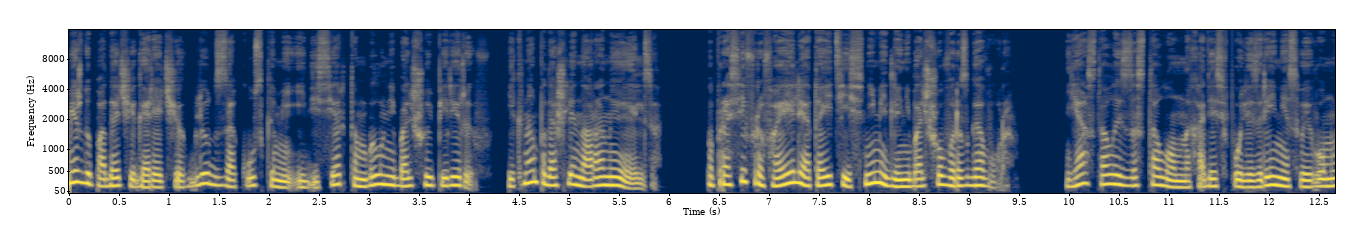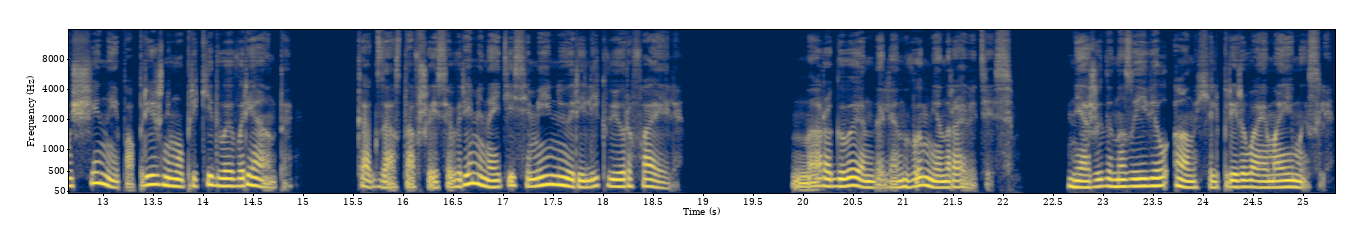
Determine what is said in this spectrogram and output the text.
Между подачей горячих блюд с закусками и десертом был небольшой перерыв, и к нам подошли Наран и Эльза, попросив Рафаэля отойти с ними для небольшого разговора. Я осталась за столом, находясь в поле зрения своего мужчины и по-прежнему прикидывая варианты, как за оставшееся время найти семейную реликвию Рафаэля. «Нара Гвендолин, вы мне нравитесь», — неожиданно заявил Анхель, прерывая мои мысли.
